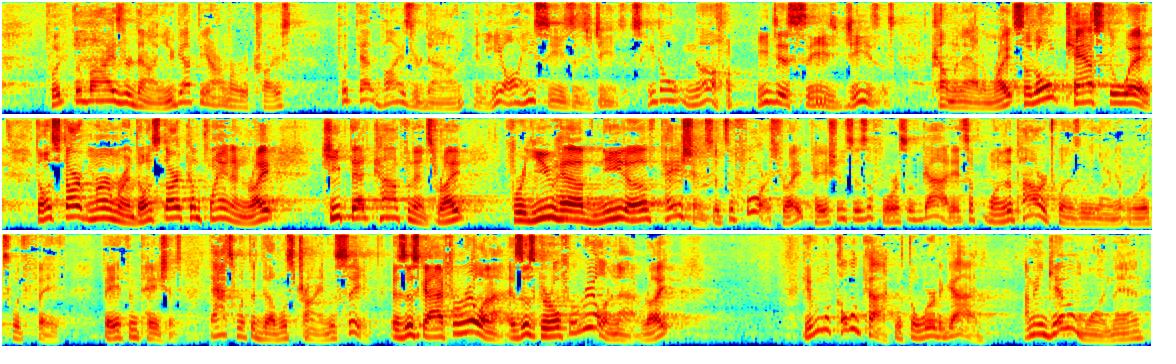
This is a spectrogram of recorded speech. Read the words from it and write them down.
Put the visor down. You got the armor of Christ put that visor down and he all he sees is jesus. He don't know. He just sees jesus coming at him right? So don't cast away. Don't start murmuring. Don't start complaining right? Keep that confidence right? For you have need of patience. It's a force right? Patience is a force of god. It's a, one of the power twins we learn. It works with faith faith and patience. That's what the devil's trying to see. Is this guy for real or not? Is this girl for real or not right? Give him a cold cock with the word of god I mean, give him one, man.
